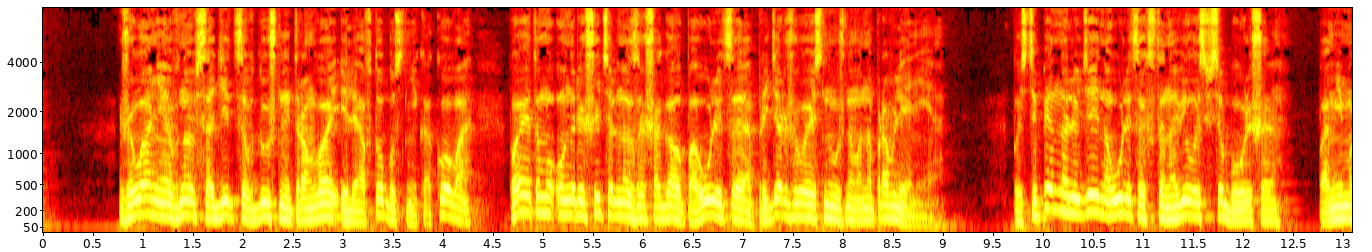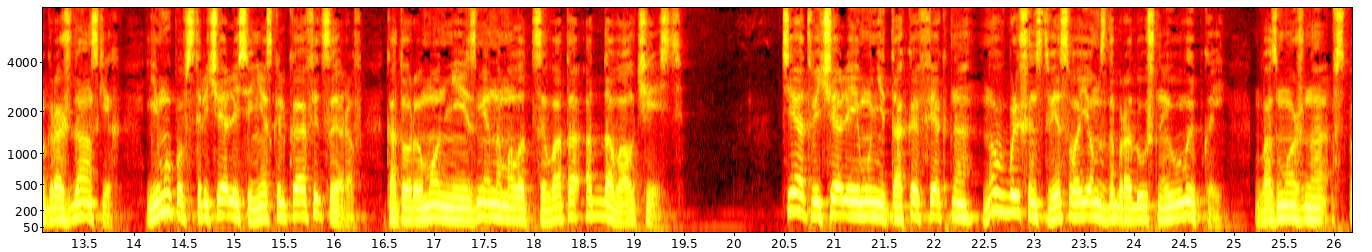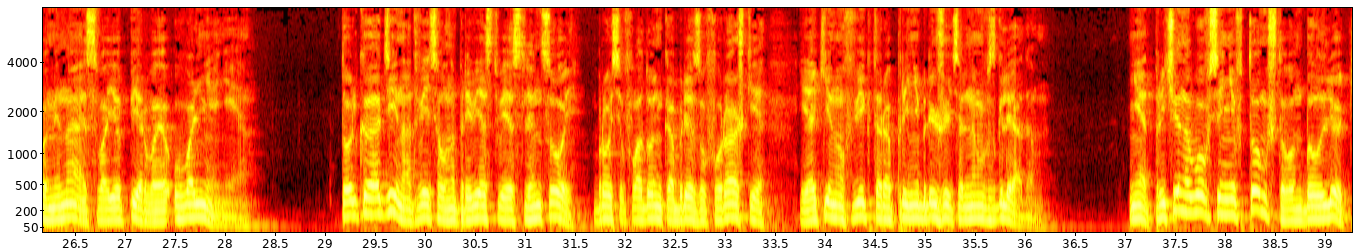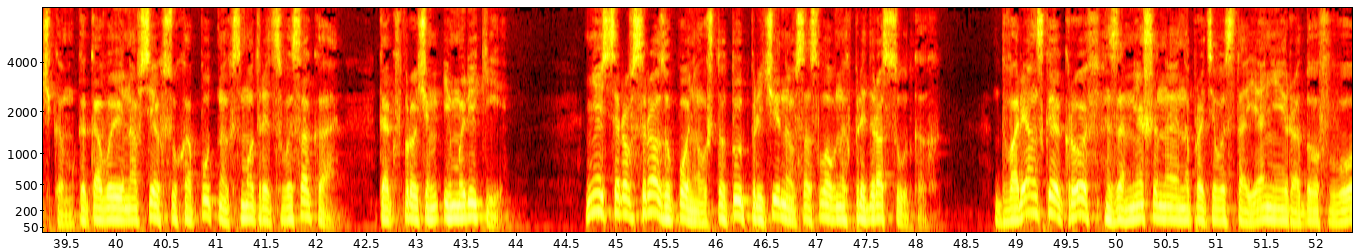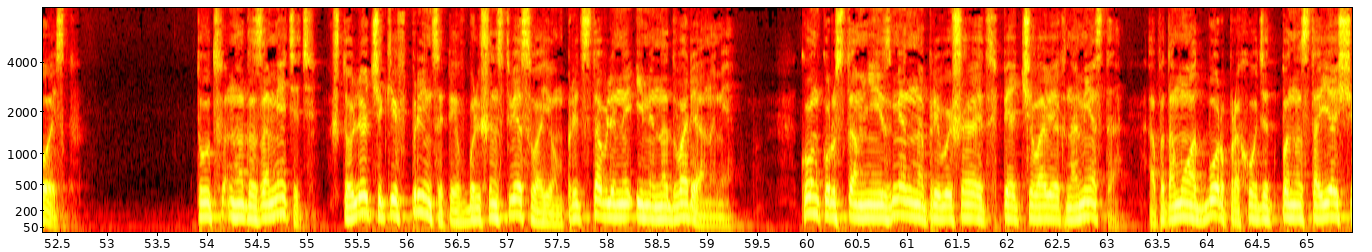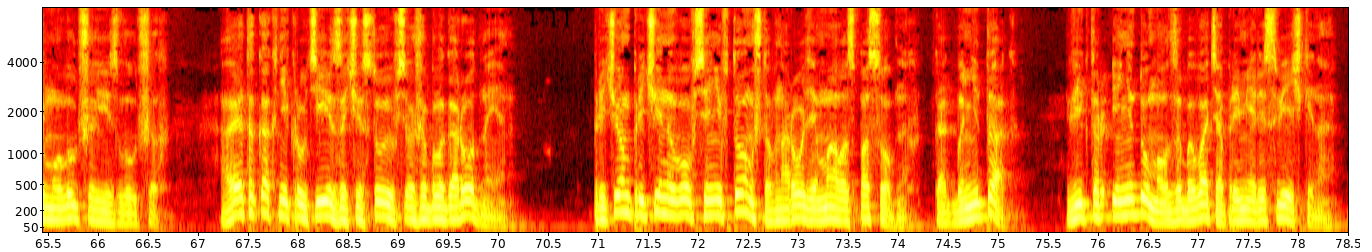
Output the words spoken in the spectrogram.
Желания вновь садиться в душный трамвай или автобус никакого, поэтому он решительно зашагал по улице, придерживаясь нужного направления. Постепенно людей на улицах становилось все больше. Помимо гражданских, ему повстречались и несколько офицеров, которым он неизменно молодцевато отдавал честь. Те отвечали ему не так эффектно, но в большинстве своем с добродушной улыбкой, возможно, вспоминая свое первое увольнение. Только один ответил на приветствие с линцой, бросив ладонь к обрезу фуражки и окинув Виктора пренебрежительным взглядом. Нет, причина вовсе не в том, что он был летчиком, каковые на всех сухопутных смотрят свысока, как, впрочем, и моряки. Нестеров сразу понял, что тут причина в сословных предрассудках. Дворянская кровь, замешанная на противостоянии родов войск. Тут надо заметить, что летчики в принципе в большинстве своем представлены именно дворянами. Конкурс там неизменно превышает пять человек на место, а потому отбор проходит по-настоящему лучшие из лучших. А это, как ни крути, зачастую все же благородные. Причем причина вовсе не в том, что в народе мало способных. Как бы не так. Виктор и не думал забывать о примере Свечкина –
